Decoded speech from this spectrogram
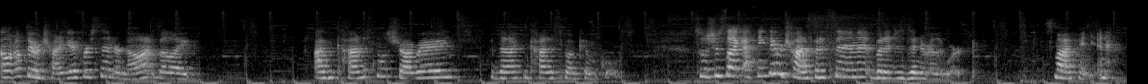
I don't know if they were trying to go for scent or not, but like, I can kind of smell strawberries, but then I can kind of smell chemicals. So it's just like, I think they were trying to put a scent in it, but it just didn't really work. It's my opinion.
